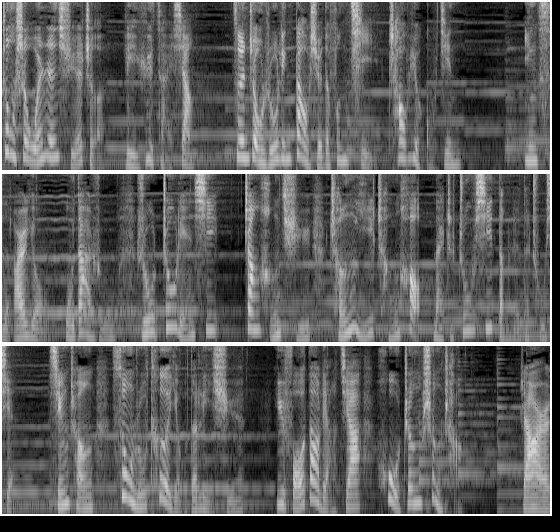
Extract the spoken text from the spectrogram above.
重视文人学者、礼遇宰相、尊重儒林道学的风气超越古今，因此而有五大儒如周濂溪、张衡渠、程颐、程颢乃至朱熹等人的出现，形成宋儒特有的理学与佛道两家互争盛场。然而，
